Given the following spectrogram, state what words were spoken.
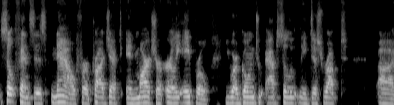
silt fences now for a project in March or early April, you are going to absolutely disrupt uh,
